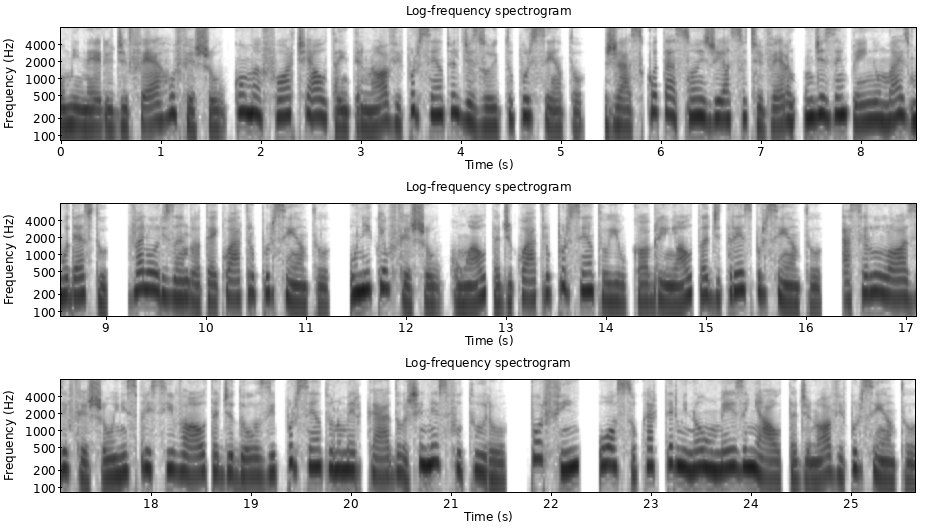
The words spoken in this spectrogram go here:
O minério de ferro fechou com uma forte alta entre 9% e 18%. Já as cotações de aço tiveram um desempenho mais modesto, valorizando até 4%. O níquel fechou com alta de 4% e o cobre em alta de 3%. A celulose fechou em expressiva alta de 12% no mercado chinês futuro. Por fim, o açúcar terminou um mês em alta de 9%.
